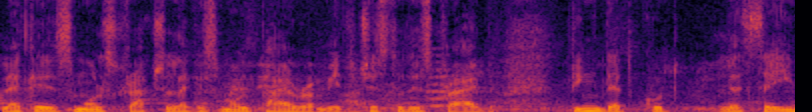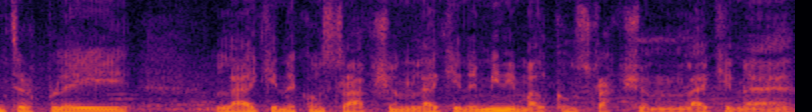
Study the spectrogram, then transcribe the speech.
like a small structure, like a small pyramid, just to describe things that could, let's say, interplay like in a construction, like in a minimal construction, like in a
